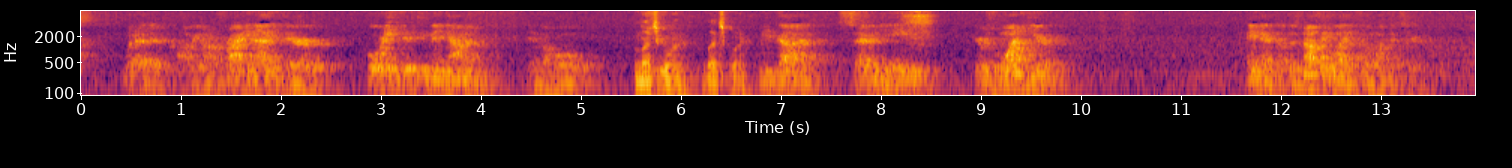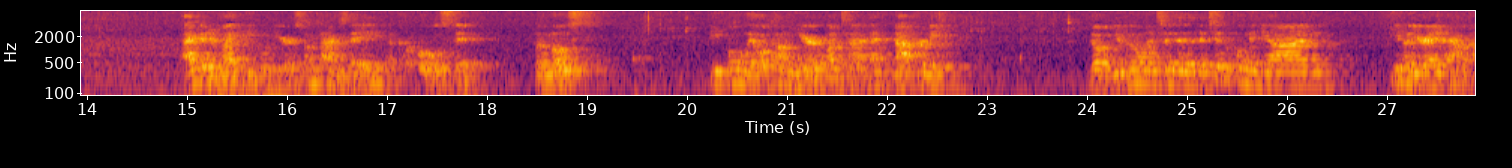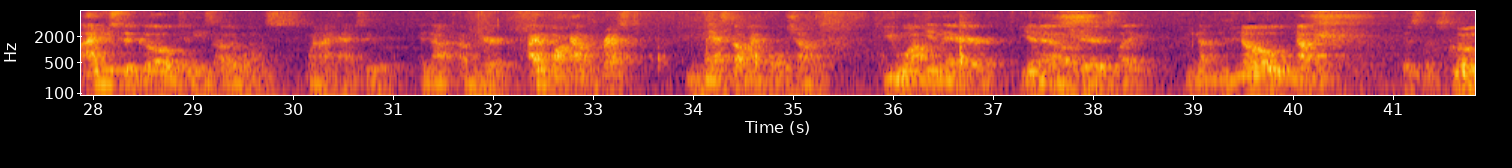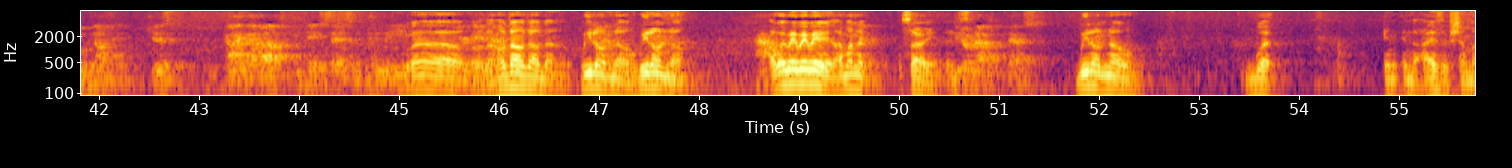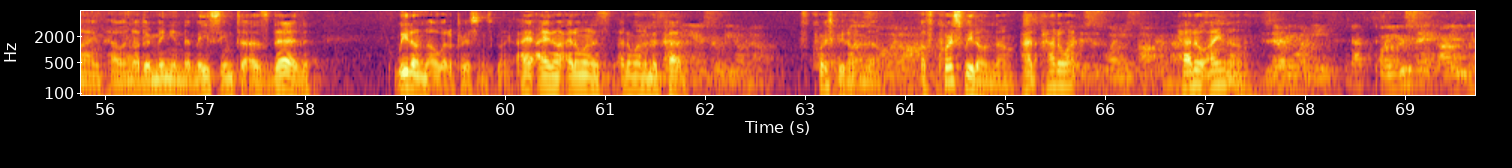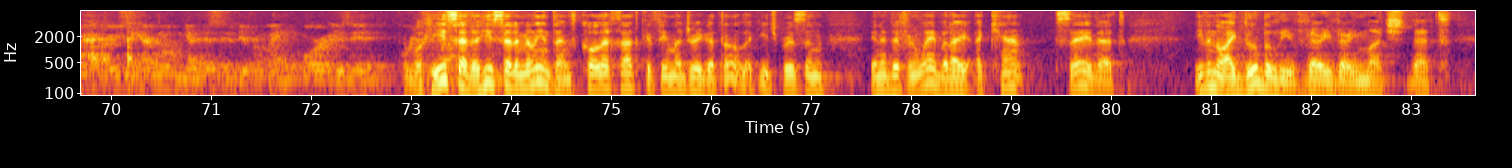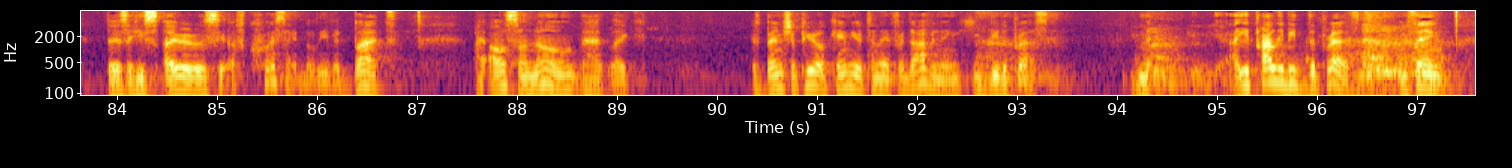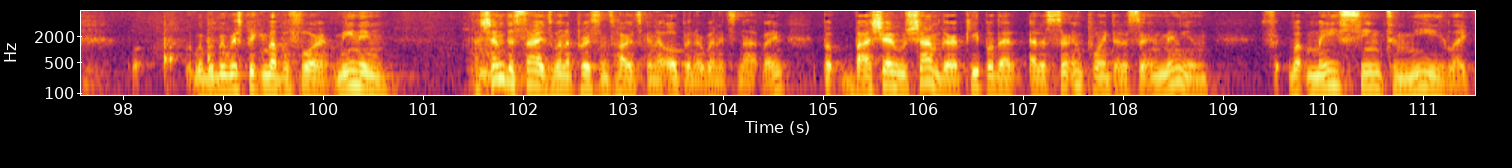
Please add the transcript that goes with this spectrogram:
what are there? Probably on a Friday night, there are 40, 50 minyanim in the whole. Much more, much more. We've got 70, 80. There was one here. Ain't that though? There's nothing like the one that's here. I could invite people here. Sometimes they, a couple will stick. But most people, they all come here one time. Eh, not for me. Though you go into the typical minyan, you know, you're in and out. I used to go to these other ones when I had to and not come here. I would walk out depressed. Messed up my whole Shabbos you walk in there, you know, there's like no, no nothing. Gloom, nothing. Just guy got up, they said something to me. Well, hold on, hold on, hold on, hold on. We don't know. We don't know. How? Oh, wait, wait, wait, wait. I want to. Sorry. We don't know. Yes. We don't know what, in, in the eyes of Shemaim, how another minyan that may seem to us dead, we don't know what a person's going. I, I don't. I don't want to. I don't want to make up. Of course, we don't know. Of course we don't know. How, how do I? This is what he's talking about. How do I know? Does everyone need, or you're saying, are you, are you saying everyone can get this in a different way, or is it? or Well, is he it- said he said a million times, "Kol echad kefi madrigato," like each person in a different way. But I, I can't say that, even though I do believe very very much that there's a hisayrus. Of course, I believe it, but I also know that like if Ben Shapiro came here tonight for davening, he'd be depressed. He'd probably be depressed. I'm saying we we were speaking about before, meaning. Hashem decides when a person's heart's going to open or when it's not, right? But Ba'asher Husham, there are people that at a certain point, at a certain minyan, what may seem to me like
